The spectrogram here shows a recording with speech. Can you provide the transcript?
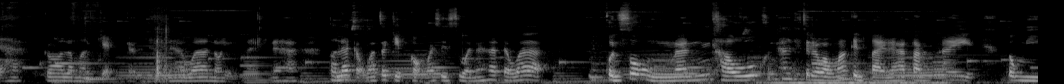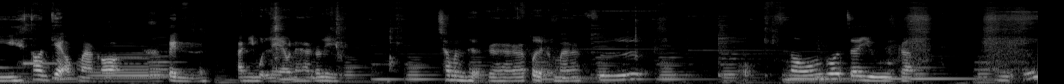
นะคะก็เรามาแกะกันเลยนะคะว่าน้องอยู่ไหนนะคะ ตอนแรกกะว่าจะเก็บกล่องไว้สวยๆนะคะ แต่ว่า ขนส่งนั้นเขาค่อนข้างที่จะระวังมากเกินไปนะคะตั้งให้ตรงนี้ตอนแกะออกมาก็เป็นอันนี้หมดแล้วนะคะก็เลยช่างมันเถอะนะคะแล้วเปิดออกมาฟื้อน้องก็จะอยู่กับอู้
